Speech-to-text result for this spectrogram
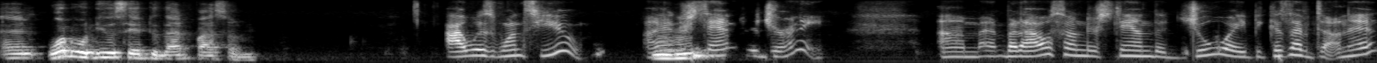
And what would you say to that person? I was once you. I Mhm. understand your journey. Um, but I also understand the joy because I've done it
